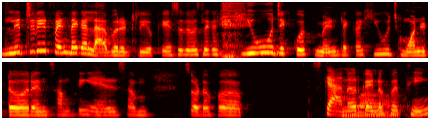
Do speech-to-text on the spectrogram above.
literally it felt like a laboratory okay so there was like a huge equipment like a huge monitor and something else some sort of a scanner wow. kind of a thing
